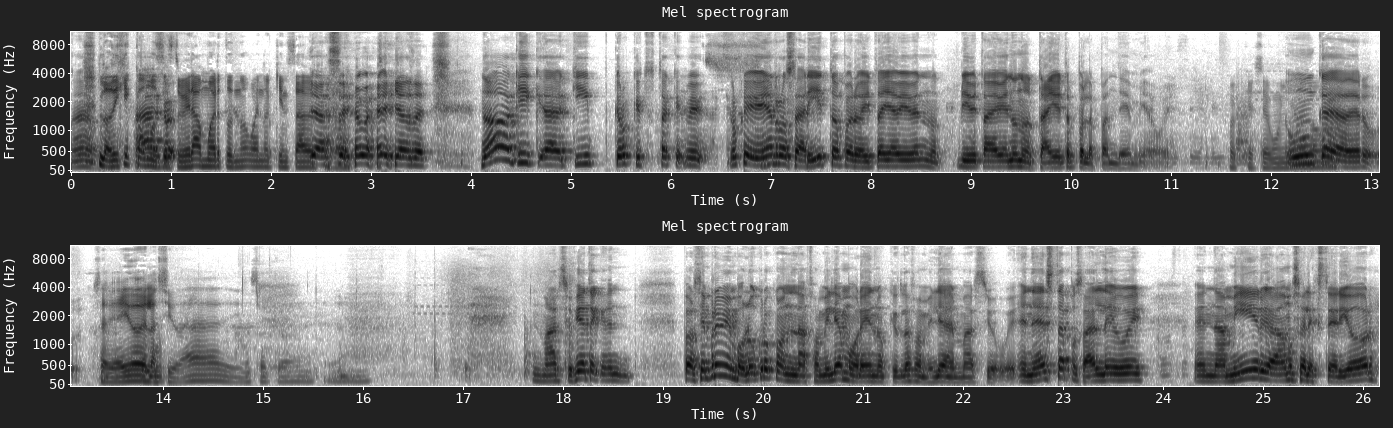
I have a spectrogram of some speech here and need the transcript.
Ah. Lo dije como Ah, si creo- estuviera muerto, ¿no? Bueno, quién sabe. Ya pero- sé, güey, ya sé. No, aquí, aquí creo que esto está, que- creo que vivía en Rosarito, pero ahorita ya vive, en, vive está viviendo en Otay ahorita por la pandemia, güey. Porque según yo, Un cagadero, güey. Se había ido de la ciudad y no sé qué. Marcio, fíjate que. en- pero siempre me involucro con la familia Moreno, que es la familia de Marcio, güey. En esta, pues sale, güey. En Amir grabamos el exterior.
